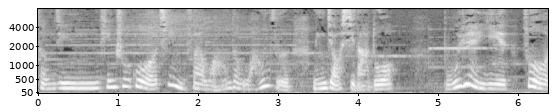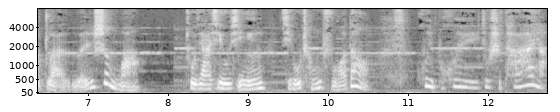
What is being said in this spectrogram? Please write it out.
曾经听说过净饭王的王子名叫悉达多，不愿意做转轮圣王，出家修行求成佛道，会不会就是他呀？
